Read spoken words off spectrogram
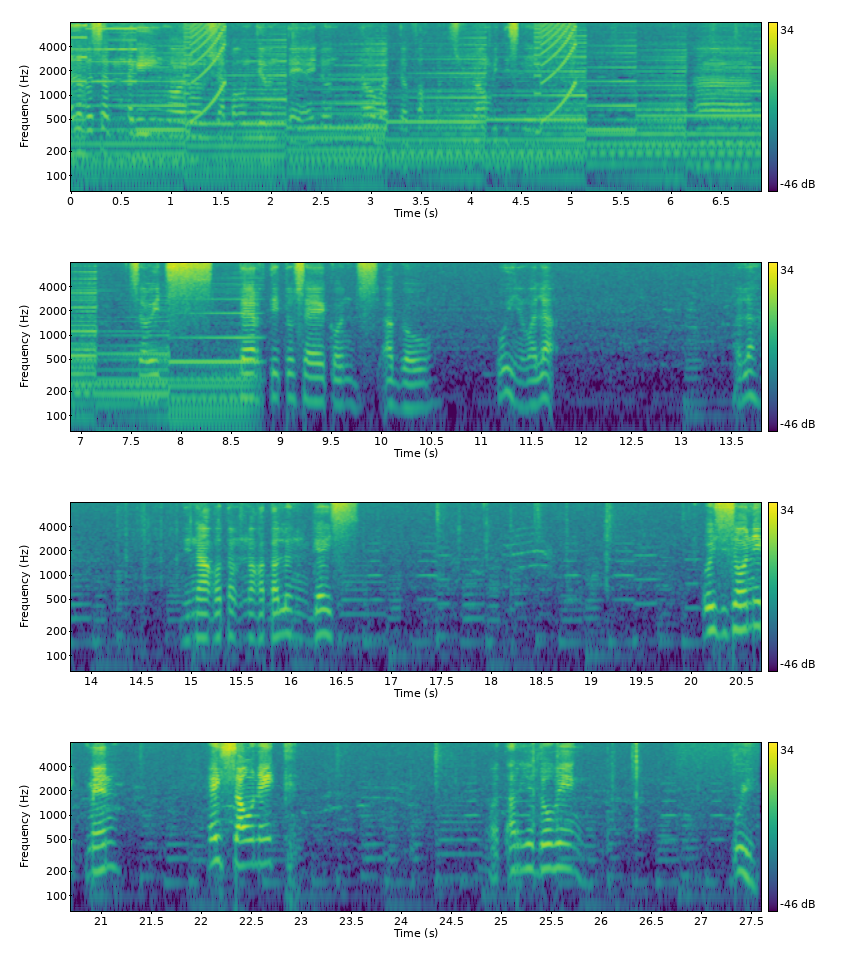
Ano ba sa nagiging horror siya paunti-unti? I don't know what the fuck what's wrong with this game. Ah... so, it's 32 seconds ago. Uy, wala. Wala. Hindi na ako ta- nakatalon, guys. Uy, si Sonic, man. Hey, Sonic! What are you doing? Uy.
